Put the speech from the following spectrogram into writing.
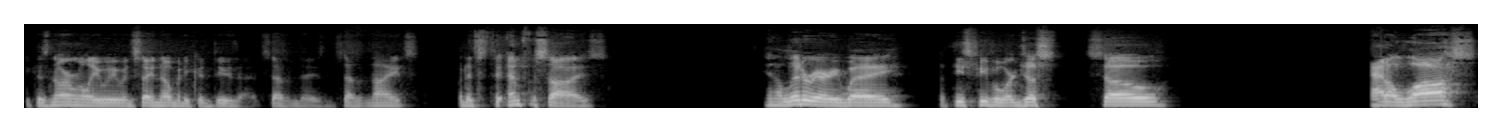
Because normally we would say nobody could do that, seven days and seven nights. But it's to emphasize in a literary way that these people were just so at a loss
